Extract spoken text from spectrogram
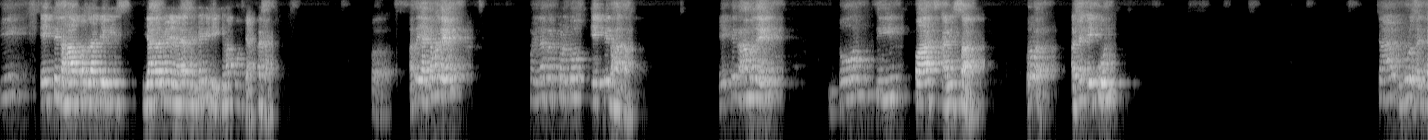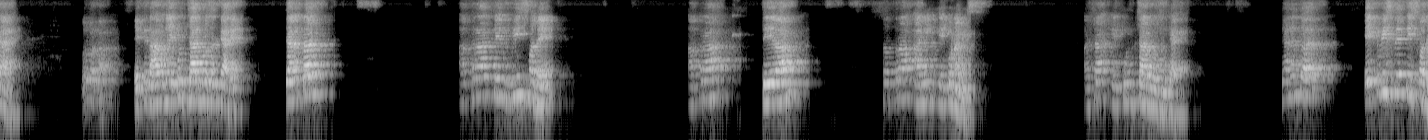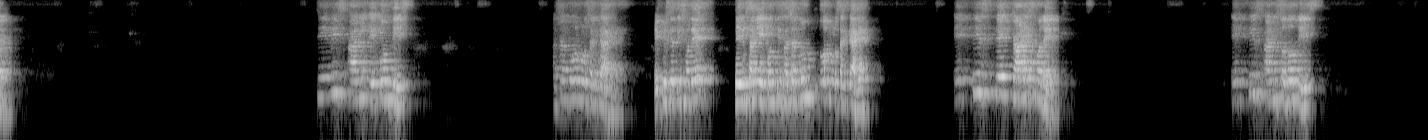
की एक ते दहा पंधरा ते वीस या दरम्यान येणाऱ्या संख्या किती किंवा कोणत्या? कशा? आता याच्यामध्ये पहिला गट पडतो एक ते दहाचा. एक ते दहा मध्ये दोन तीन पाच आणि सात. बरोबर? अशा एकूण चार मूळ संख्या आहेत. एक ते दहा मध्ये एकूण चार मूळ संख्या आहेत. त्यानंतर अकरा ते वीसमध्ये अकरा तेरा सतरा आणि एकोणावीस. अशा एकूण चार मूळ संख्या आहेत. त्यानंतर एकवीस ते तीसमध्ये तेवीस आणि एकोणतीस अशा दोन मूळ संख्या आहेत. एकवीस ते तीसमध्ये तेवीस आणि एकोणतीस अशा दोन दोन मूळ संख्या आहेत. एकतीस ते चाळीसमध्ये एकतीस आणि सदोतीस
